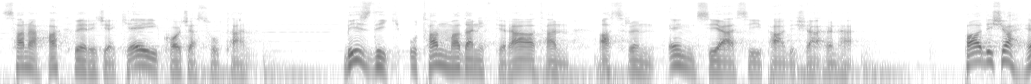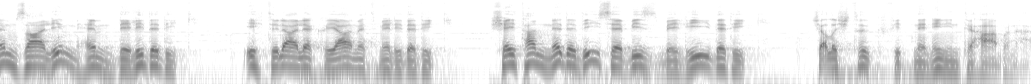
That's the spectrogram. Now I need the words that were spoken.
sana hak verecek ey koca sultan. Bizdik utanmadan iftira atan asrın en siyasi padişahına. Padişah hem zalim hem deli dedik. İhtilale kıyam etmeli dedik. Şeytan ne dediyse biz beli dedik. Çalıştık fitnenin intihabına.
